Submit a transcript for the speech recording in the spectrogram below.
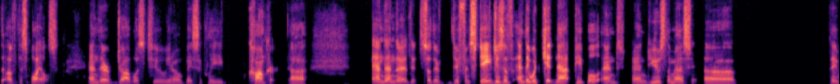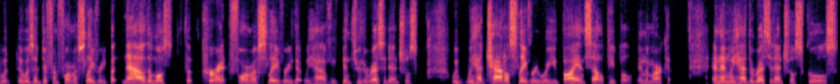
the, of the spoils, and their job was to you know basically conquer. Uh, and then the, the, so there are different stages of, and they would kidnap people and and use them as uh, they would it was a different form of slavery. But now the most the current form of slavery that we have we've been through the residential we, we had chattel slavery where you buy and sell people in the market. And then we had the residential schools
